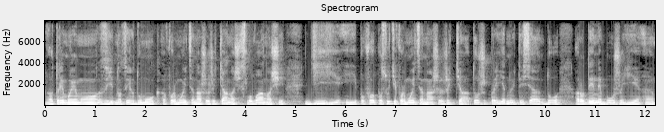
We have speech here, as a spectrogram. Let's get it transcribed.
отримуємо згідно цих думок, формується наше життя, наші слова, наші дії, і по, по суті формується наше життя. Тож приєднуйтеся до родини Божої, е,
